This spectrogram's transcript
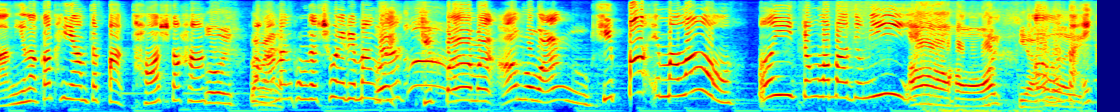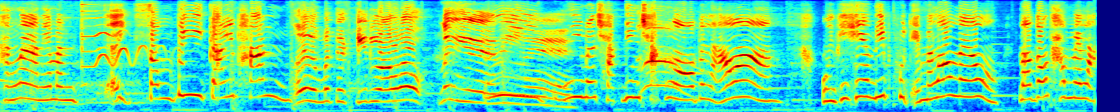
ตอนนี้เราก็พยายามจะปักทอชนะคะ เฮ้ยหวัอะงไรว่ามันคงจะช่วยได้บ้างเฮ้ยนะ คิปเปอร์มาอ้อมระวังคิปเปอร์เอมเมอรัลเอ้ย จงระเบิดเดี๋ยวนี้ อ๋อหอเขียวเออเลแต่ยไอ้ข้างหน้าเนี่ยมัน ไอ้ซอมบี้ไกลพันธุ์เอ้ยมันจะกินเราแล้วนี่ไงนี่ไงนี่มันชักดิ้นชักงอไปแล้วอะ อุ้ยพี่เคนรีบขุดเอมเมอรัลเร็ว เราต้องทำเวลา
